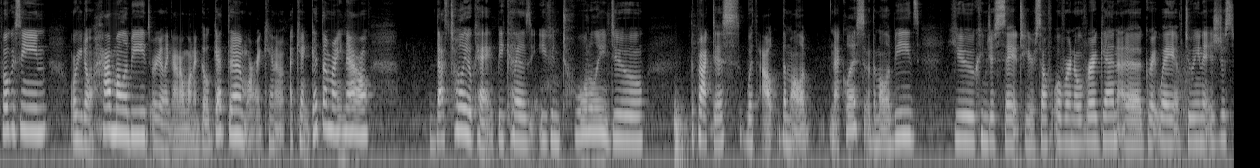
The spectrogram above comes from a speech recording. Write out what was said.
focusing or you don't have mala beads or you're like I don't want to go get them or I can't I can't get them right now, that's totally okay because you can totally do the practice without the mala necklace or the mala beads. You can just say it to yourself over and over again. A great way of doing it is just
